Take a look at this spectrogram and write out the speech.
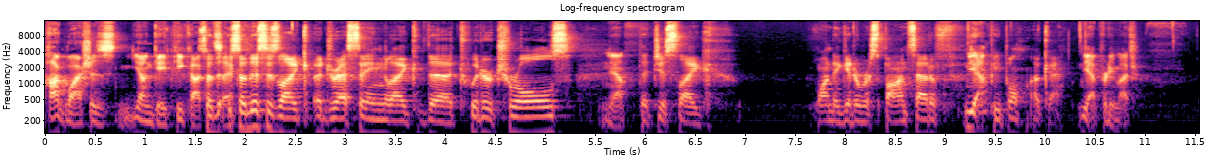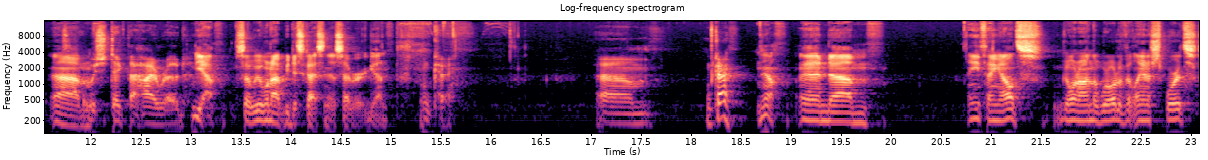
Hogwash, is young gay peacock So, th- so this is like addressing like the Twitter trolls yeah, that just like want to get a response out of Yeah. people. Okay, yeah, pretty much. we should take the high road. Yeah, so we will not be discussing this ever again. Okay. Um. Okay. Yeah, and um, anything else going on in the world of Atlanta sports?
